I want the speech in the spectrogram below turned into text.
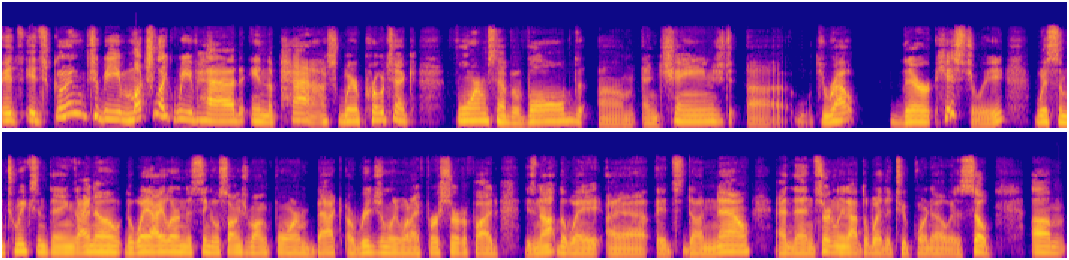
it's it's going to be much like we've had in the past, where ProTech forms have evolved um, and changed uh, throughout their history with some tweaks and things. I know the way I learned the single Sangzhibang form back originally when I first certified is not the way I, uh, it's done now, and then certainly not the way the 2.0 is. So, um,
